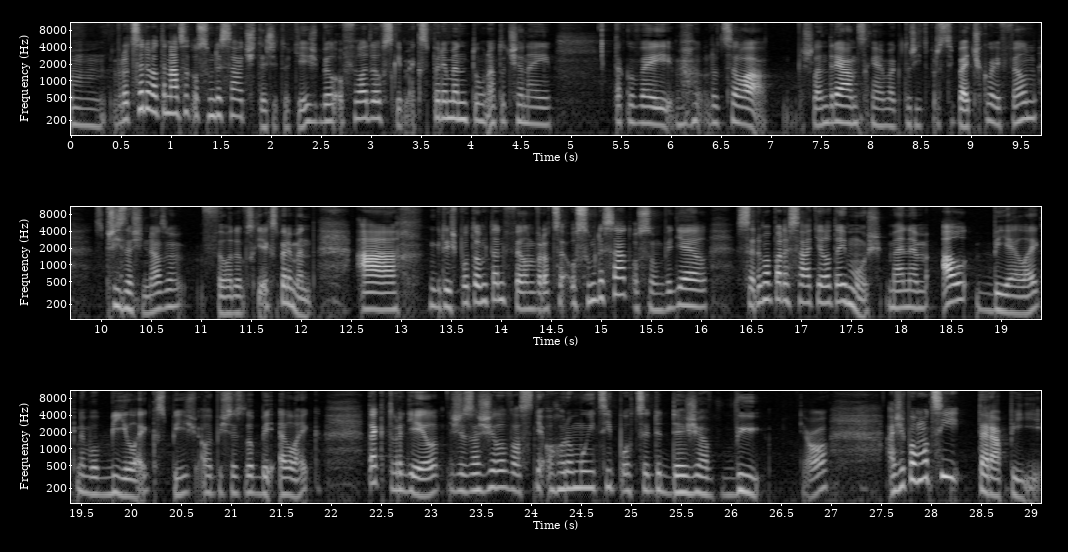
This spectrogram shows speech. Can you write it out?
Um, v roce 1984 totiž byl o filadelfském experimentu natočený takový docela šlendriánský, nebo jak to říct, prostě péčkový film s příznačným názvem Filadelfský experiment. A když potom ten film v roce 88 viděl 57-letý muž jménem Al Bielek, nebo Bílek spíš, ale píše se to Bielek, tak tvrdil, že zažil vlastně ohromující pocit deja vu. Jo? A že pomocí terapií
